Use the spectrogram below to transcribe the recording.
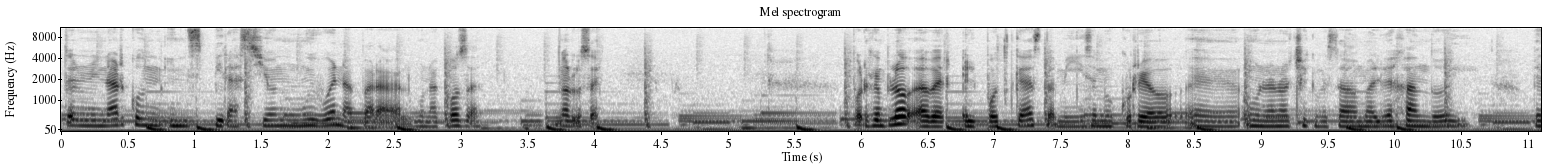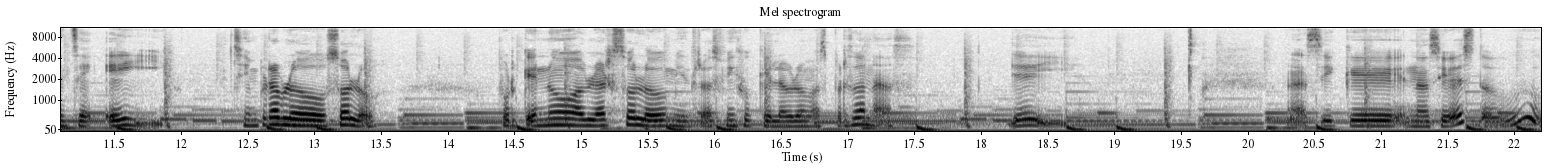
terminar con inspiración muy buena para alguna cosa. No lo sé. Por ejemplo, a ver, el podcast a mí se me ocurrió eh, una noche que me estaba mal viajando y pensé, hey, siempre hablo solo. ¿Por qué no hablar solo mientras finjo que le hablo a más personas? Yay. Así que nació esto. Uh.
